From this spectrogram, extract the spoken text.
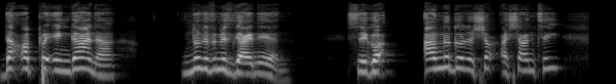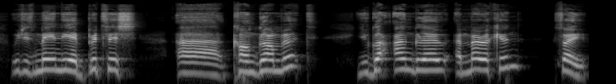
that operate in Ghana, none of them is Ghanaian. So you've got AngloGold Ashanti, which is mainly a British uh, conglomerate. You've got Anglo American, sorry,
